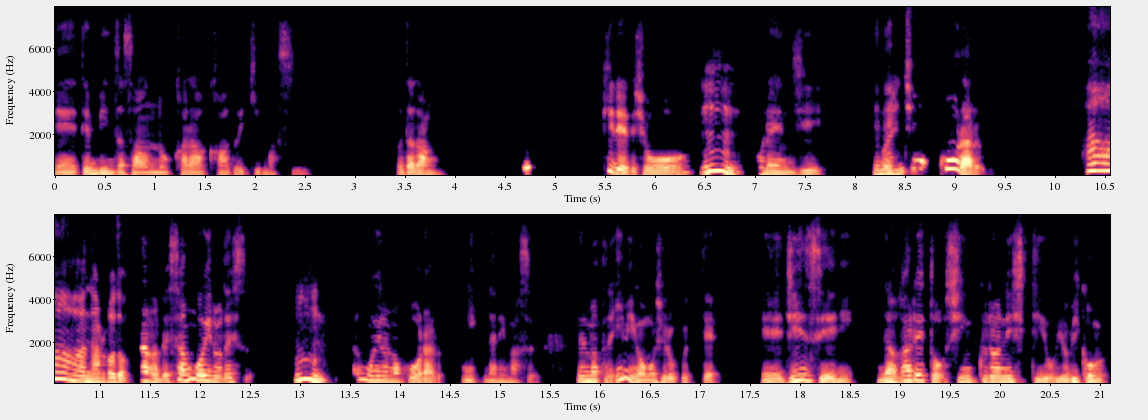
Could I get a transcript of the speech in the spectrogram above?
えー、天秤座さんのカラーカードいきます。うだだん。綺麗でしょ？うん。オレンジ。でねオレンジ、ココーラル。ああ、なるほど。なので、サンゴ色です。うん。サンゴ色のコーラルになります。で、またね、意味が面白くって、えー人生に流れとシンクロニシティを呼び込む。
